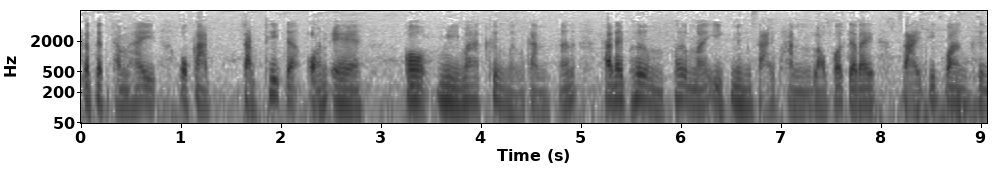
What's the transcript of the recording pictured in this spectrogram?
ก็จะทำให้โอกาส สัตว์ที่จะอ่อนแอก็มีมากขึ้นเหมือนกันนั้นถ้าได้เพิ่มเพิ่มมาอีกหนึ่งสายพันธุ์ เราก็จะได้สายที่กว้างขึ้น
